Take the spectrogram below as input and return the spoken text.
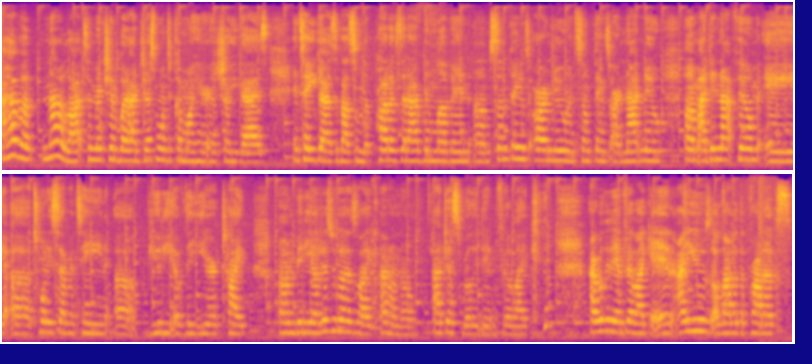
I have a not a lot to mention, but I just want to come on here and show you guys and tell you guys about some of the products that I've been loving. Um, some things are new and some things are not new. Um, I did not film a uh, 2017 uh, Beauty of the Year type um, video just because, like, I don't know. I just really didn't feel like I really didn't feel like it, and I use a lot of the products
